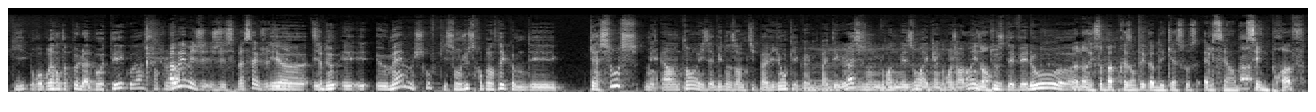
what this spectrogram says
qui représentent un peu la beauté, quoi. Simplement. Ah oui, mais je- je- c'est pas ça que je dis. Et, euh, et C'est- de- et- et eux-mêmes, je trouve qu'ils sont juste représentés comme des cassos, mais en même temps, ils habitent dans un petit pavillon qui est quand même pas Mmh. dégueulasse. Ils ont une grande maison avec un grand jardin. Ils Non. ont tous des vélos. euh, Non, non, ils sont pas présentés comme des cassos. Elle, c'est un, Ah. c'est une prof.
